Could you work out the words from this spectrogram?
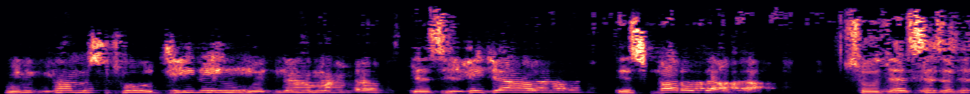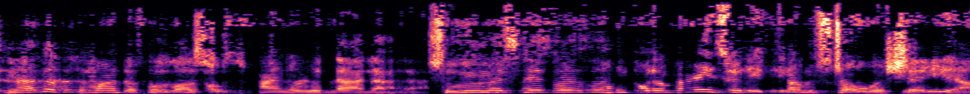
when it comes to dealing with non-mahram, there's hijab, there's parda. So this is another command of Allah subhanahu wa ta'ala. So we must never compromise when it comes to our sharia.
